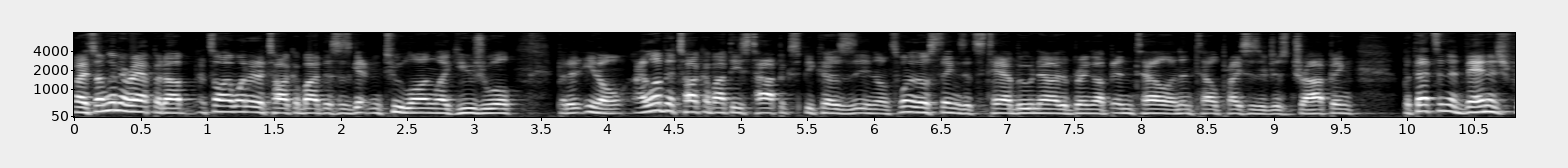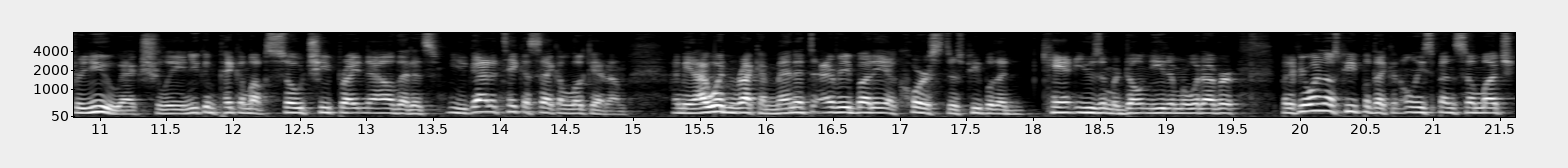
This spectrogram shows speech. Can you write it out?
All right, so I'm going to wrap it up. That's all I wanted to talk about. This is getting too long like usual, but it, you know, I love to talk about these topics because you know it's one of those things that's taboo now to bring up Intel, and Intel prices are just dropping. But that's an advantage for you actually, and you can pick them up so cheap right now that it's you got to take a second look at them. I mean, I wouldn't recommend it to everybody. Of course, there's people that can't use them or don't need them or whatever. But if you're one of those people that can only spend so much,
